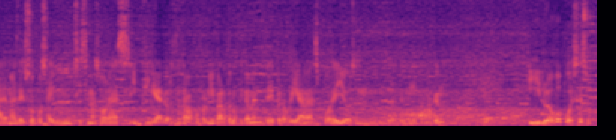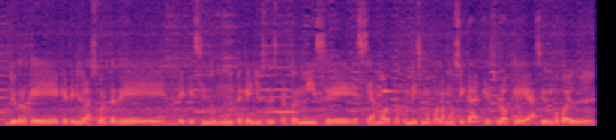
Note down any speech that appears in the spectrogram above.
Además de eso, pues hay muchísimas horas, infinidad de horas de trabajo por mi parte, lógicamente, pero guiadas por ellos en, durante mi formación. Y luego, pues eso, yo creo que, he tenido la suerte de, que siendo muy pequeño se despertó en mí ese, amor profundísimo por la música, que es lo que ha sido un poco el,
